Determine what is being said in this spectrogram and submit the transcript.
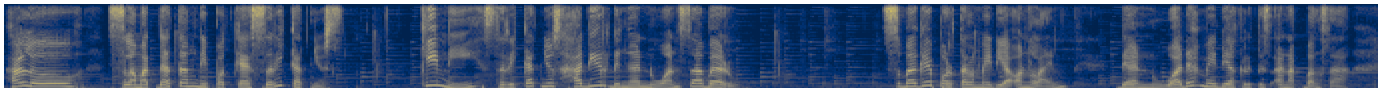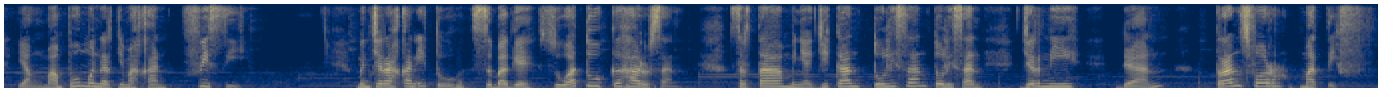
Halo, selamat datang di podcast Serikat News. Kini, Serikat News hadir dengan nuansa baru. Sebagai portal media online dan wadah media kritis anak bangsa yang mampu menerjemahkan visi. Mencerahkan itu sebagai suatu keharusan, serta menyajikan tulisan-tulisan jernih dan transformatif.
